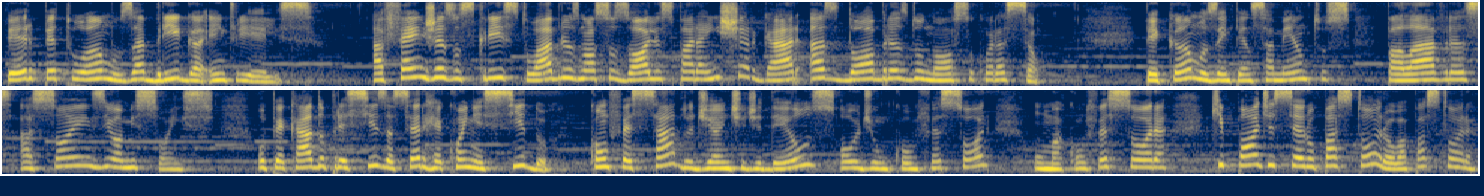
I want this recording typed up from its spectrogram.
perpetuamos a briga entre eles. A fé em Jesus Cristo abre os nossos olhos para enxergar as dobras do nosso coração. Pecamos em pensamentos, palavras, ações e omissões. O pecado precisa ser reconhecido, confessado diante de Deus ou de um confessor, uma confessora, que pode ser o pastor ou a pastora.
